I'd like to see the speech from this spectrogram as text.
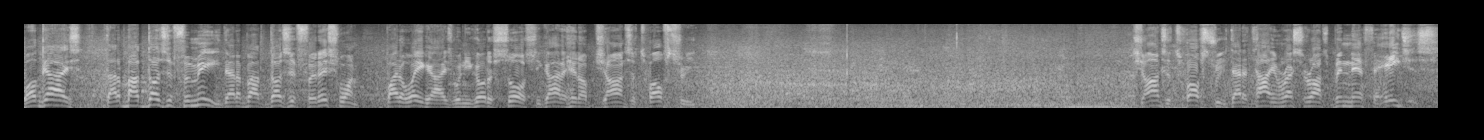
Well, guys, that about does it for me. That about does it for this one. By the way, guys, when you go to Sauce, you gotta hit up John's at 12th Street. John's at 12th Street. That Italian restaurant's been there for ages.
